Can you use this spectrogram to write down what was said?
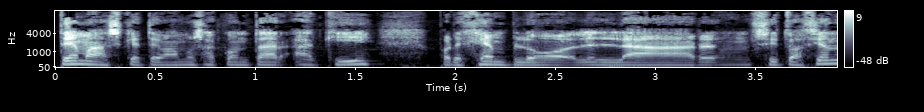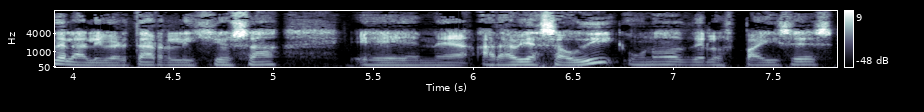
temas que te vamos a contar aquí, por ejemplo, la situación de la libertad religiosa en Arabia Saudí, uno de los países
